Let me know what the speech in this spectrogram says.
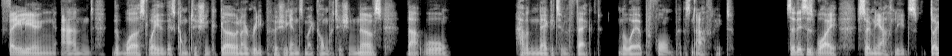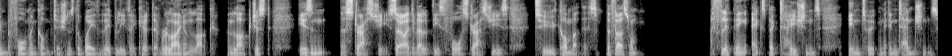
failing and the worst way that this competition could go, and I really push against my competition nerves, that will have a negative effect on the way I perform as an athlete. So this is why so many athletes don't perform in competitions the way that they believe they could. They're relying on luck, and luck just isn't a strategy. So I developed these four strategies to combat this. The first one, flipping expectations into intentions.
